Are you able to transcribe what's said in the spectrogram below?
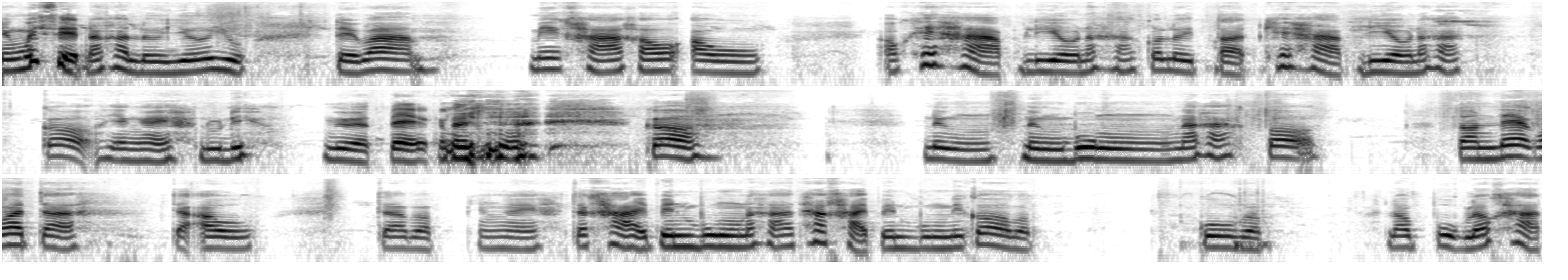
ยังไม่เสร็จนะคะเหลือเยอะอยู่ แต่ว่าแม่ค้าเขาเอาเอาแค่หาบเดียวนะคะ ก็เลยตัดแค่หาบเดียวนะคะ ก็ยังไงดูดิเหงื่อแตกเลยเนี่ยก็หนึ่งหนึ่งบุงนะคะ ก็ตอนแรกว่าจะจะเอาจะแบบยังไง จะขายเป็นบุงนะคะ ถ้าขายเป็นบุงนี่ก็แบบโกแบบ เราปลูกแล้วขาด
